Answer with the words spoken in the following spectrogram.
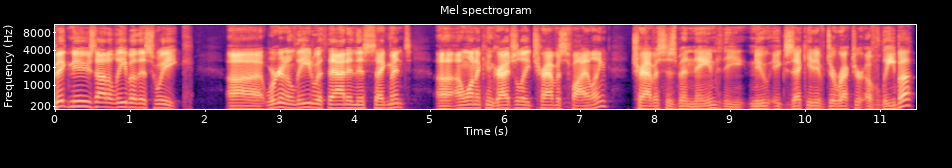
big news out of LIBA this week. Uh, we're going to lead with that in this segment. Uh, I want to congratulate Travis Filing. Travis has been named the new executive director of LIBA.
